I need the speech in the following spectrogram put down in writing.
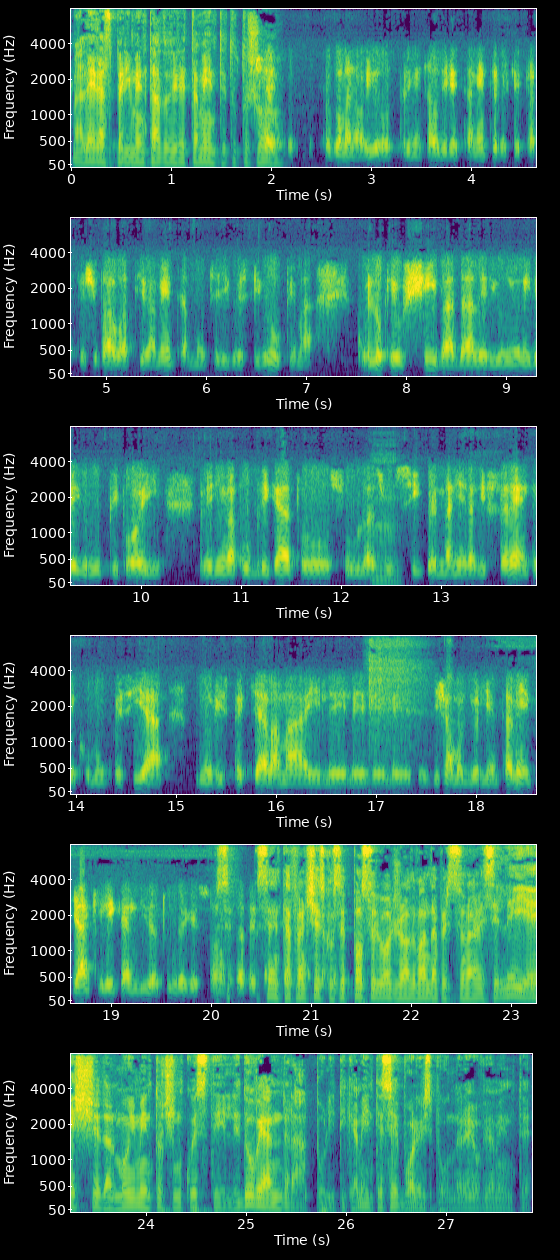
Ma lei l'ha sperimentato direttamente tutto ciò? Certo, come no, io ho sperimentato direttamente perché partecipavo attivamente a molti di questi gruppi, ma quello che usciva dalle riunioni dei gruppi poi veniva pubblicato sul, sul sito in maniera differente e comunque sia non rispecchiava mai le, le- le- diciamo, gli orientamenti, anche le candidature che sono Se- state Senta Francesco, se posso rivolgere una domanda personale, se lei esce dal Movimento 5 Stelle, dove andrà politicamente, se vuole rispondere ovviamente?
